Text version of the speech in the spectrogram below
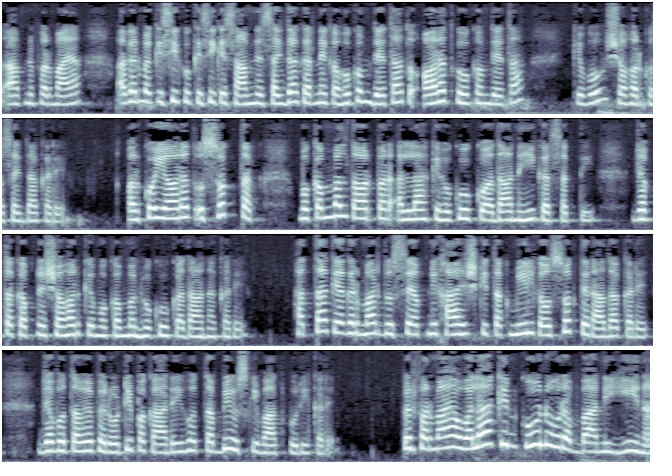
تو آپ نے فرمایا، اگر میں کسی کو کسی کے سامنے سجدہ کرنے کا حکم دیتا تو عورت کو حکم دیتا کہ وہ شوہر کو سجدہ کرے۔ اور کوئی عورت اس وقت تک مکمل طور پر اللہ کے حقوق کو ادا نہیں کر سکتی جب تک اپنے شوہر کے مکمل حقوق ادا نہ کرے۔ حتیٰ کہ اگر مرد اس سے اپنی خواہش کی تکمیل کا اس وقت ارادہ کرے، جب وہ توے پہ روٹی پکا رہی ہو، تب بھی اس کی بات پوری کرے۔ پھر فرمایا ولا کن کون ربانی نہ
